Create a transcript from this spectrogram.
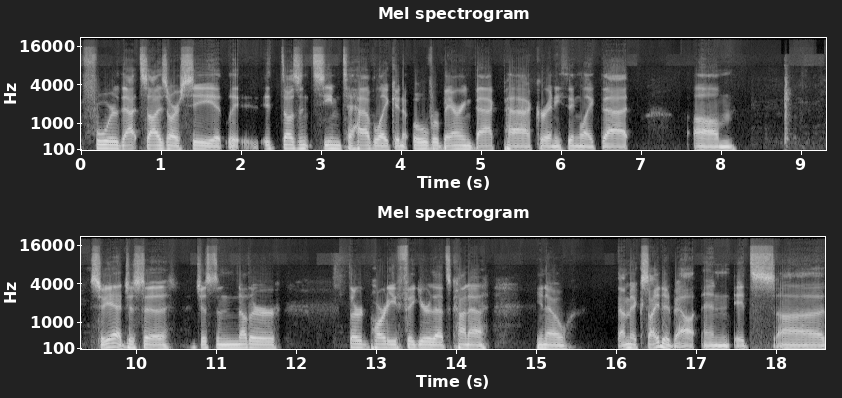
for that size RC, it it it doesn't seem to have like an overbearing backpack or anything like that. Um, so yeah, just a just another third party figure that's kind of you know I'm excited about, and it's uh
